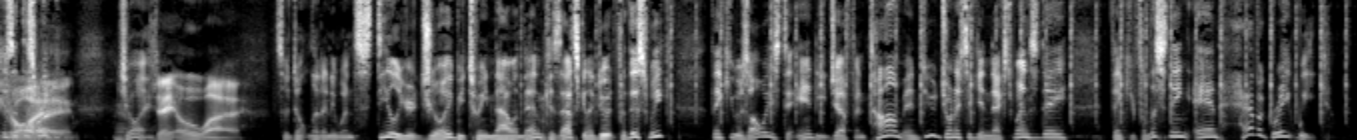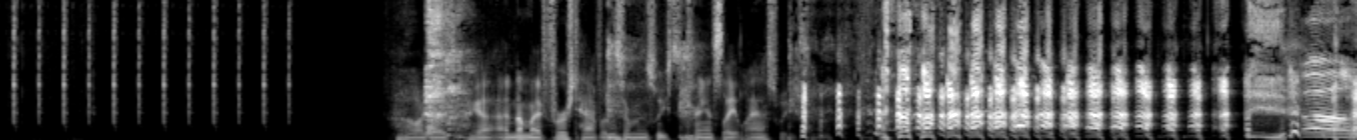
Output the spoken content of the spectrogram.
Is it this week? Joy. Joy. J O Y. So don't let anyone steal your joy between now and then, because that's going to do it for this week. Thank you, as always, to Andy, Jeff, and Tom. And do join us again next Wednesday. Thank you for listening and have a great week. Oh, I got, I got. I know my first half of the sermon this week's to translate last week's. sermon. Oh,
